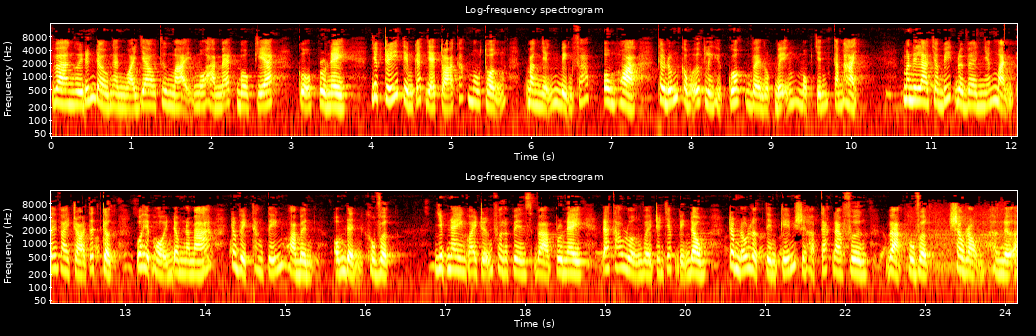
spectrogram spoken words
và người đứng đầu ngành ngoại giao thương mại Mohamed Bokiat của Brunei nhất trí tìm cách giải tỏa các mâu thuẫn bằng những biện pháp ôn hòa theo đúng Công ước Liên Hiệp Quốc về luật biển 1982. Manila cho biết đôi bên nhấn mạnh tới vai trò tích cực của hiệp hội đông nam á trong việc thăng tiến hòa bình ổn định khu vực. Dịp này ngoại trưởng Philippines và Brunei đã thảo luận về tranh chấp biển đông trong nỗ lực tìm kiếm sự hợp tác đa phương và khu vực sâu rộng hơn nữa.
